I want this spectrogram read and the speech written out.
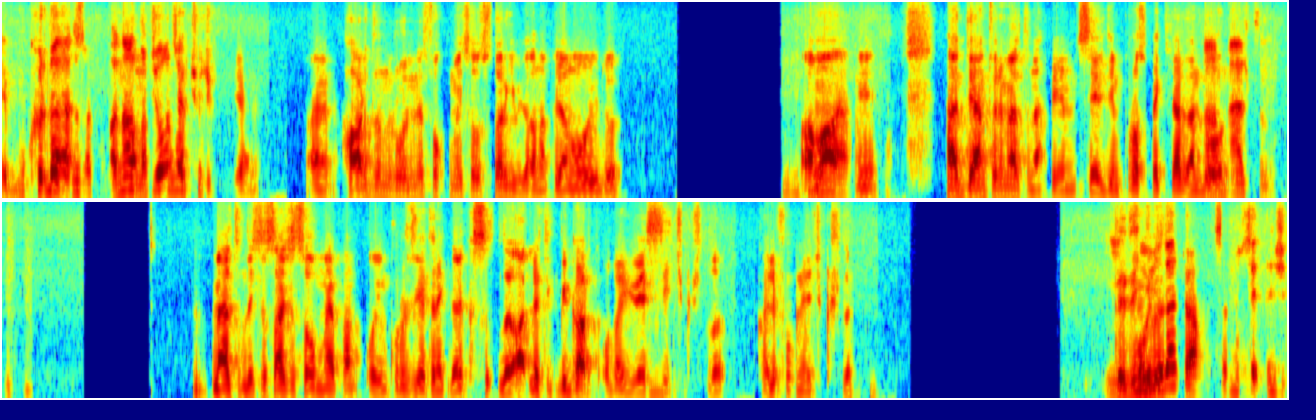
E, Booker'da Booker zaten ana atıcı olacak çocuk. Yani. Aynen. Harden rolüne sokmaya çalıştılar gibiydi. Ana plan oydu. Ama hani ha D'Anthony Melton benim sevdiğim prospektlerden de Ha. Melton. Melton da işte sadece savunma yapan, oyun kurucu yetenekleri kısıtlı, atletik bir guard. O da USC çıkışlı, Kaliforniya çıkışlı. Dediğin o gibi. yüzden bu se-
